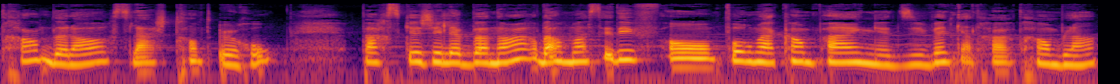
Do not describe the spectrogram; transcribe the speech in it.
30 dollars slash 30 euros parce que j'ai le bonheur d'amasser des fonds pour ma campagne du 24 heures tremblant,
